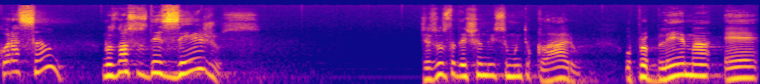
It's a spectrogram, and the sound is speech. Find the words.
coração, nos nossos desejos. Jesus está deixando isso muito claro. O problema é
